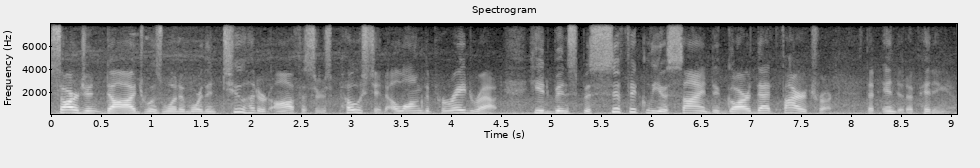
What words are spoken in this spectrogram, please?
Sergeant Dodge was one of more than 200 officers posted along the parade route. He had been specifically assigned to guard that fire truck that ended up hitting him.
